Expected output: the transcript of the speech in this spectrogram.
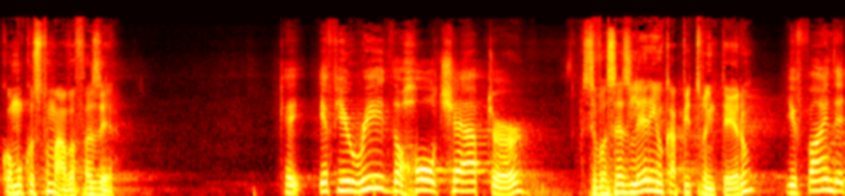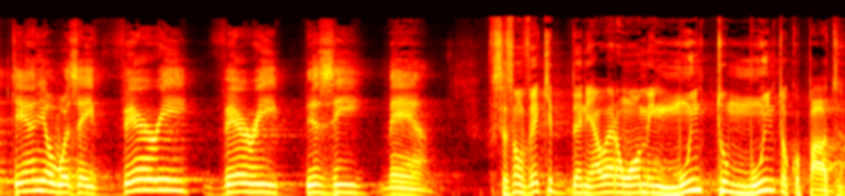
como costumava fazer. Okay, if you read the whole chapter, Se vocês lerem o capítulo inteiro, you find that Daniel was a very, very busy man. vocês vão ver que Daniel era um homem muito, muito ocupado.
